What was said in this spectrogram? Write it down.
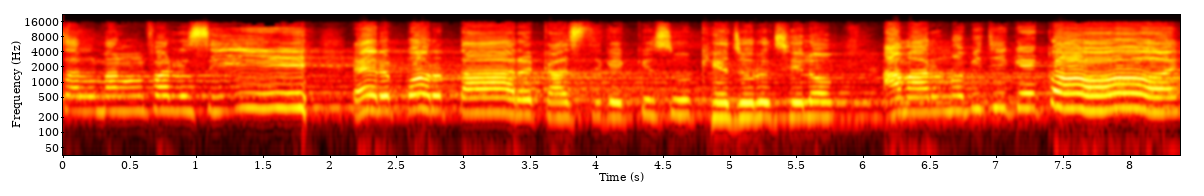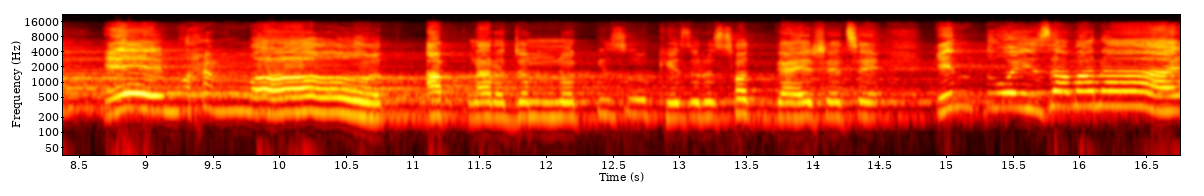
সালমান ফার্সি এরপর তার কাছ থেকে কিছু খেজুর ছিল। আমার নবীজিকে কয় হে মুহাম্মদ, আপনার জন্য কিছু খেজুর সদ্গা এসেছে। কিন্তু ওই জামানায়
